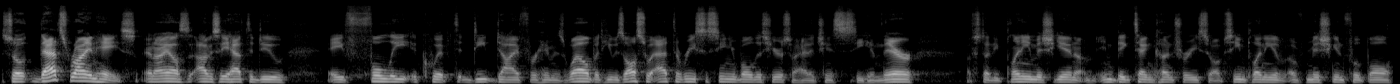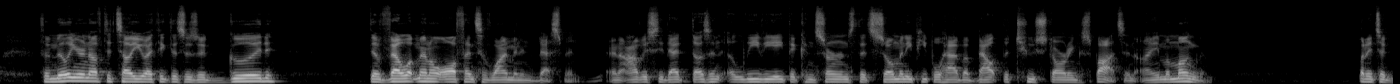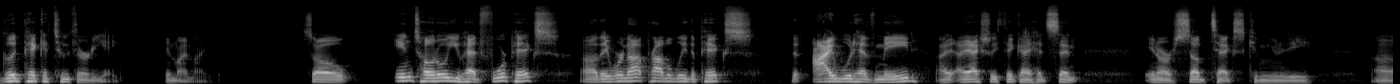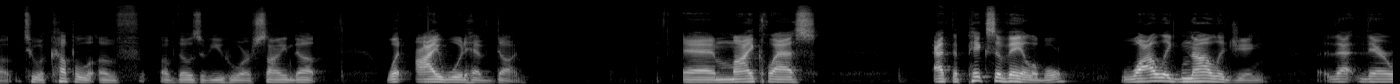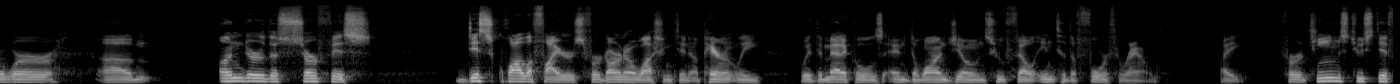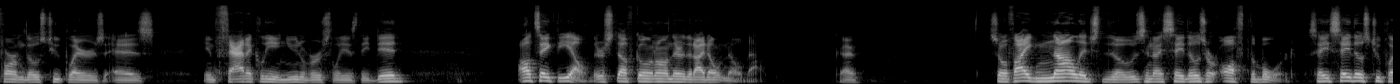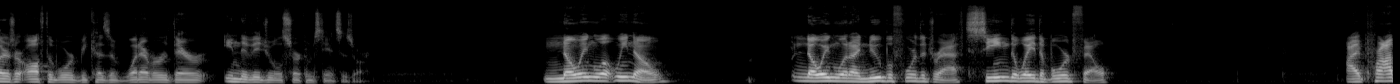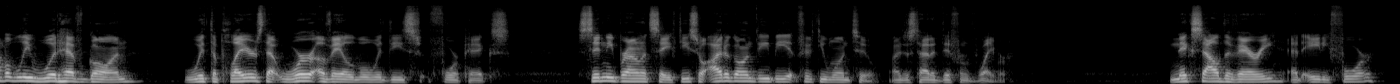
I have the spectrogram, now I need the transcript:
So that's Ryan Hayes. And I also obviously have to do a fully equipped deep dive for him as well. But he was also at the Reese's Senior Bowl this year, so I had a chance to see him there. I've studied plenty of Michigan. I'm in Big Ten country, so I've seen plenty of, of Michigan football. Familiar enough to tell you, I think this is a good developmental offensive lineman investment. And obviously, that doesn't alleviate the concerns that so many people have about the two starting spots, and I am among them. But it's a good pick at 238 in my mind. So, in total, you had four picks. Uh, they were not probably the picks that I would have made. I, I actually think I had sent in our subtext community uh, to a couple of, of those of you who are signed up what I would have done. And my class, at the picks available, while acknowledging that there were um, under the surface disqualifiers for Darnell Washington, apparently, with the medicals and Dawand Jones, who fell into the fourth round. Like, for teams to stiff arm those two players as emphatically and universally as they did, I'll take the L. There's stuff going on there that I don't know about. Okay. So if I acknowledge those and I say those are off the board, say say those two players are off the board because of whatever their individual circumstances are. Knowing what we know, knowing what I knew before the draft, seeing the way the board fell, I probably would have gone with the players that were available with these four picks. Sydney Brown at safety, so I'd have gone DB at 51 too. I just had a different flavor. Nick Saldiveri at 84.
